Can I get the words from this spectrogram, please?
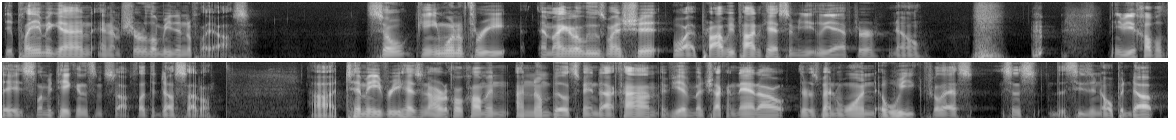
They play him again, and I'm sure they'll meet in the playoffs. So, game one of three. Am I going to lose my shit? Will I probably podcast immediately after? No. Maybe a couple days. Let me take in some stuff. Let the dust settle. Uh, Tim Avery has an article coming on numbbillsfan.com. If you haven't been checking that out, there's been one a week for last since the season opened up.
